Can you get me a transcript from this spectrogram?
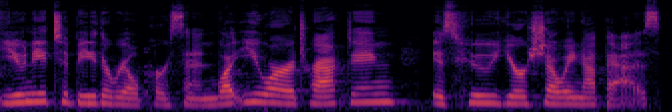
you need to be the real person. What you are attracting is who you're showing up as.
